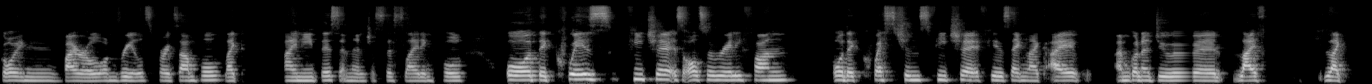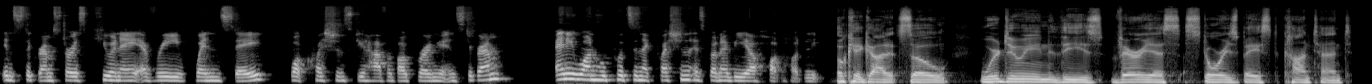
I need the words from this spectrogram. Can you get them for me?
going viral on Reels, for example, like I need this, and then just the sliding poll. Or the quiz feature is also really fun. Or the questions feature, if you're saying like I I'm gonna do a live like Instagram stories Q and A every Wednesday. What questions do you have about growing your Instagram? Anyone who puts in a question is going to be a hot, hot lead. Okay, got it. So we're doing these various stories based content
